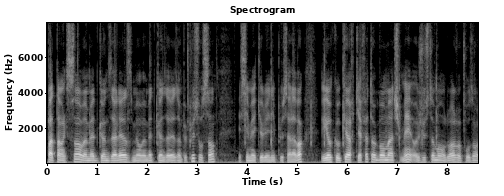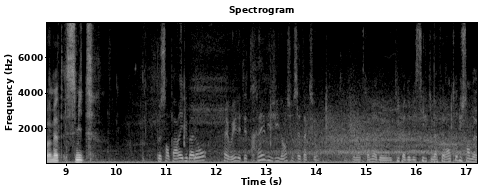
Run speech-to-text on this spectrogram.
pas tant que ça. On va mettre Gonzalez, mais on va mettre Gonzalez un peu plus au centre. Et c'est McElhenney plus à l'avant. Rio Coker qui a fait un bon match, mais euh, justement, on doit reposer. On va mettre Smith. peut s'emparer du ballon. Eh oui, il était très vigilant sur cette action. Et l'entraîneur de l'équipe à domicile qui va faire rentrer du 109.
